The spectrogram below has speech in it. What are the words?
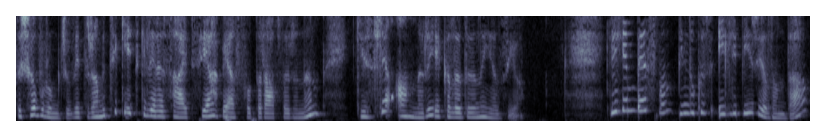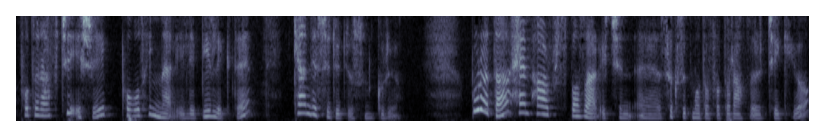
dışa vurumcu ve dramatik etkilere sahip siyah beyaz fotoğraflarının gizli anları yakaladığını yazıyor. Lillian Besman 1951 yılında fotoğrafçı eşi Paul Himmel ile birlikte kendi stüdyosunu kuruyor. Burada hem Harper's Bazaar için e, sık sık moda fotoğrafları çekiyor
